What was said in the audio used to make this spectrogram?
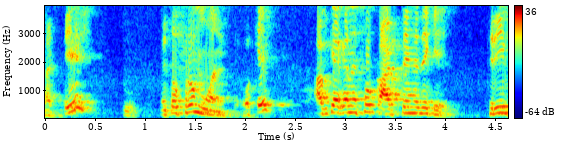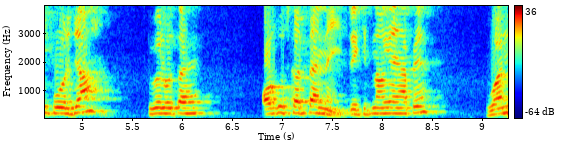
थर्टी टू ये तो फ्रॉम वन से ओके अब क्या करना है? इसको काटते हैं, देखिए थ्री फोर जा ट्वेल्व होता है, और कुछ करता है नहीं। तो ये कितना हो गया यहाँ पे? वन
